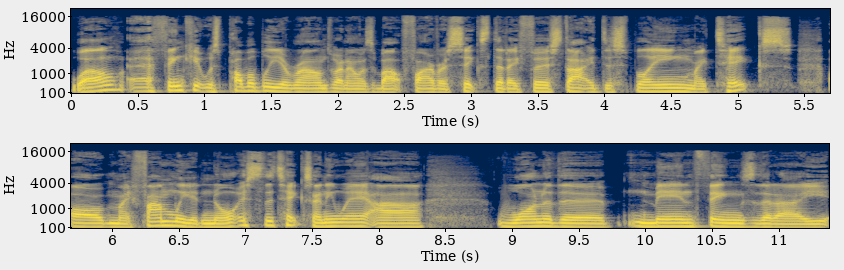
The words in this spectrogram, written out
Well, I think it was probably around when I was about five or six that I first started displaying my tics, or my family had noticed the tics anyway. Uh, one of the main things that I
